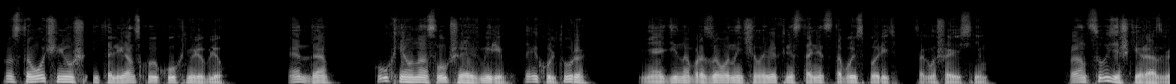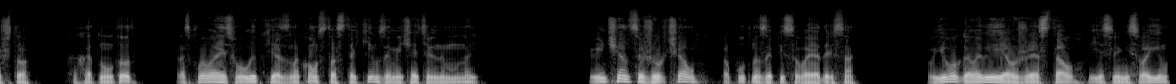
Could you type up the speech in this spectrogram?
Просто очень уж итальянскую кухню люблю. Это да. Кухня у нас лучшая в мире, да и культура. Ни один образованный человек не станет с тобой спорить, соглашаюсь с ним. Французишки разве что, хохотнул тот, расплываясь в улыбке от знакомства с таким замечательным мной. Винченцо журчал, попутно записывая адреса. В его голове я уже стал, если не своим,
